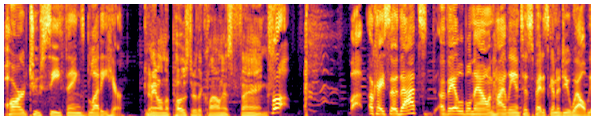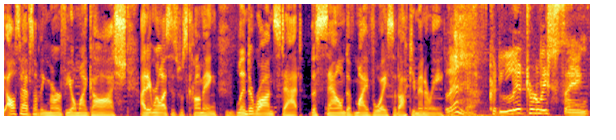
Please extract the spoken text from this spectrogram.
hard to see things bloody here. I mean, on the poster, the clown has fangs. Okay, so that's available now and highly anticipated it's going to do well. We also have something Murphy. Oh my gosh, I didn't realize this was coming. Hmm. Linda Ronstadt, "The Sound of My Voice," a documentary. Linda could literally sing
